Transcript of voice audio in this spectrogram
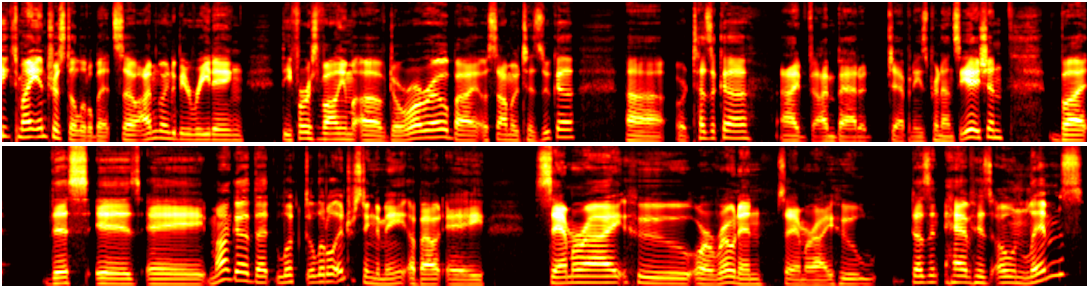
piqued my interest a little bit. So I'm going to be reading the first volume of Dororo by Osamu Tezuka uh, or Tezuka. I, I'm bad at Japanese pronunciation, but this is a manga that looked a little interesting to me about a samurai who, or a Ronin samurai who doesn't have his own limbs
